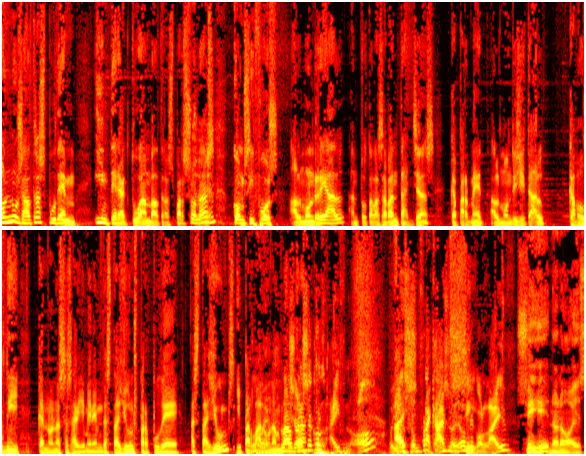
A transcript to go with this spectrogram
on nosaltres podem interactuar amb altres persones Sí. com si fos el món real, amb tots els avantatges que permet el món digital que vol dir que no necessàriament hem d'estar junts per poder estar junts i parlar l'un amb Això l'altre. era Second Life, no? Vull dir, Això- això un fracàs, no, allò, sí. el Second Life? Sí, no, no, és,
